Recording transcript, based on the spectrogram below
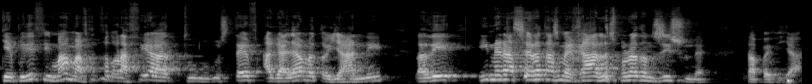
και επειδή θυμάμαι αυτή τη φωτογραφία του Στεφ αγκαλιά με το Γιάννη, δηλαδή είναι ένας έρωτας μεγάλος πρέπει να τον ζήσουν τα παιδιά.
